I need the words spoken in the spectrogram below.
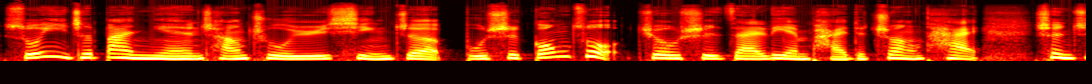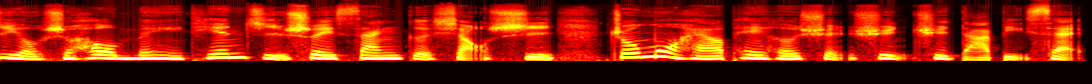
所以这半年常处于醒着不是工作就是在练牌的状态，甚至有时候每天只睡三个小时。周末还要配合选训去打比赛。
